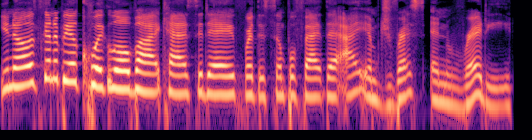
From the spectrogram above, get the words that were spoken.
you know, it's going to be a quick little podcast today for the simple fact that I am dressed and ready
